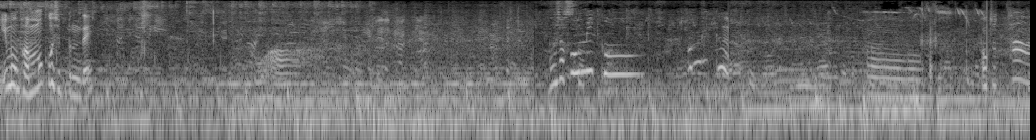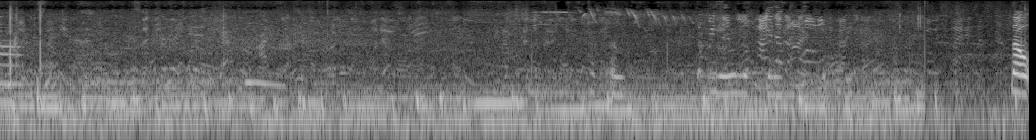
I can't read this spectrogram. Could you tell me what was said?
이모 밥 먹고 싶은데. 와. 모셨어. 오미고. 어. 어 좋다. 나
